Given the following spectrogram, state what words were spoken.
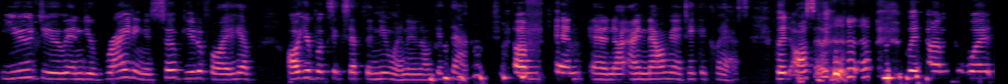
you do and your writing is so beautiful. I have all your books except the new one, and I'll get that. um, and and I, I now I'm going to take a class, but also, but um, what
